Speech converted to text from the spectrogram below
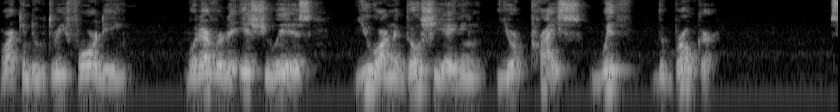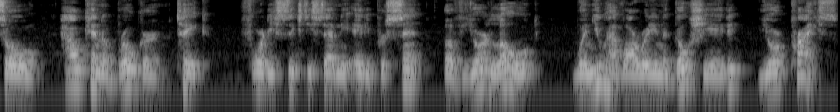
or I can do 340, whatever the issue is, you are negotiating your price with the broker. So, how can a broker take 40, 60, 70, 80% of your load when you have already negotiated your price?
